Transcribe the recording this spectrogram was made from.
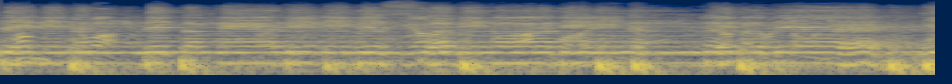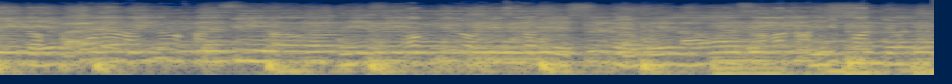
देने देवा देतमेति निविश्व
